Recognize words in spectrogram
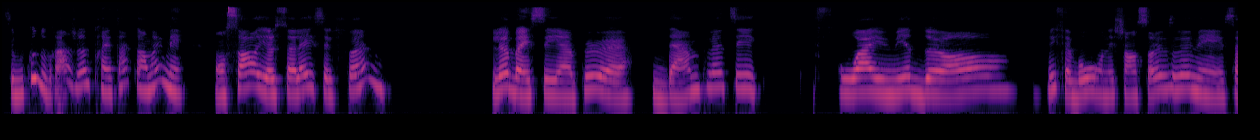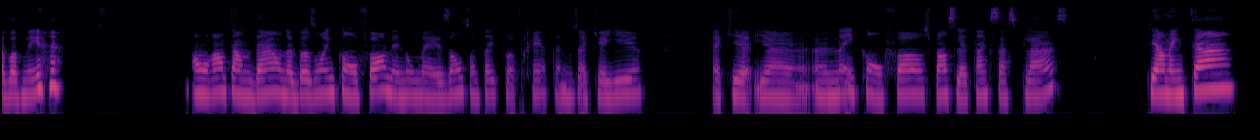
C'est beaucoup d'ouvrages, là, le printemps quand même, mais on sort, il y a le soleil, c'est le fun. Là, ben, c'est un peu euh, damp, là, tu sais, froid, humide dehors. Il fait beau, on est chanceuse, mais ça va venir. on rentre en dedans, on a besoin de confort, mais nos maisons sont peut-être pas prêtes à nous accueillir. Il y a, un, inconfort, je pense, le temps que ça se place. Puis en même temps, tu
